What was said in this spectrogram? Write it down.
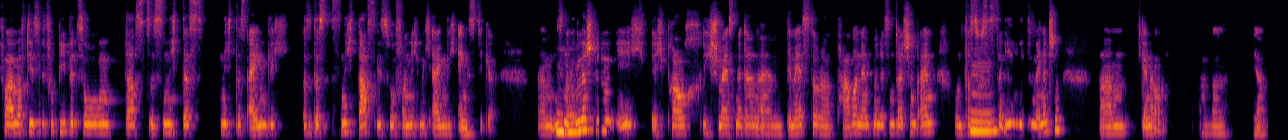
vor allem auf diese Phobie bezogen, dass es nicht das, nicht das eigentlich, also dass es nicht das ist, wovon ich mich eigentlich ängstige. Ähm, mhm. Ist noch mhm. immer schlimm. Ich, ich brauche, ich schmeiß mir dann ähm, Demester oder Power nennt man das in Deutschland ein und versuche mhm. es dann irgendwie zu managen. Ähm, genau. Aber ja,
